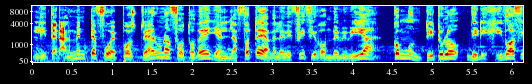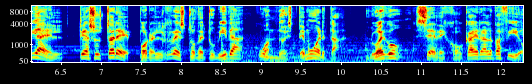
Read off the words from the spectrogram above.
literalmente fue postear una foto de ella en la azotea del edificio donde vivía con un título dirigido hacia él. Te asustaré por el resto de tu vida cuando esté muerta. Luego se dejó caer al vacío.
